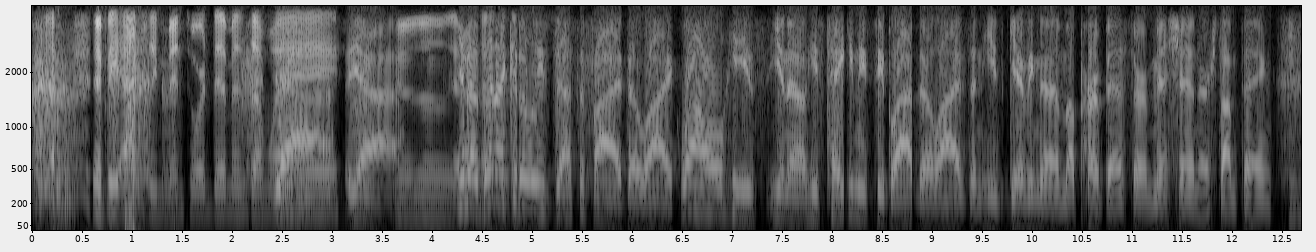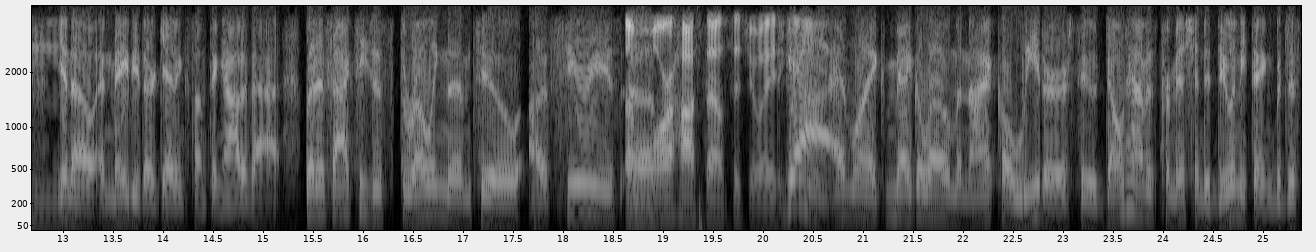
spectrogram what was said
if he actually mentored them in some way. Yeah, yeah. Yeah, you know, then I could at least justify that, like, well, he's, you know, he's taking these people out of their lives and he's giving them a purpose or a mission or something, Mhm. you know, and maybe they're getting something out of that. But in fact, he's just throwing them to a series a of more hostile situations. yeah, and like megalomaniacal leaders who don't have his permission to do anything, but just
